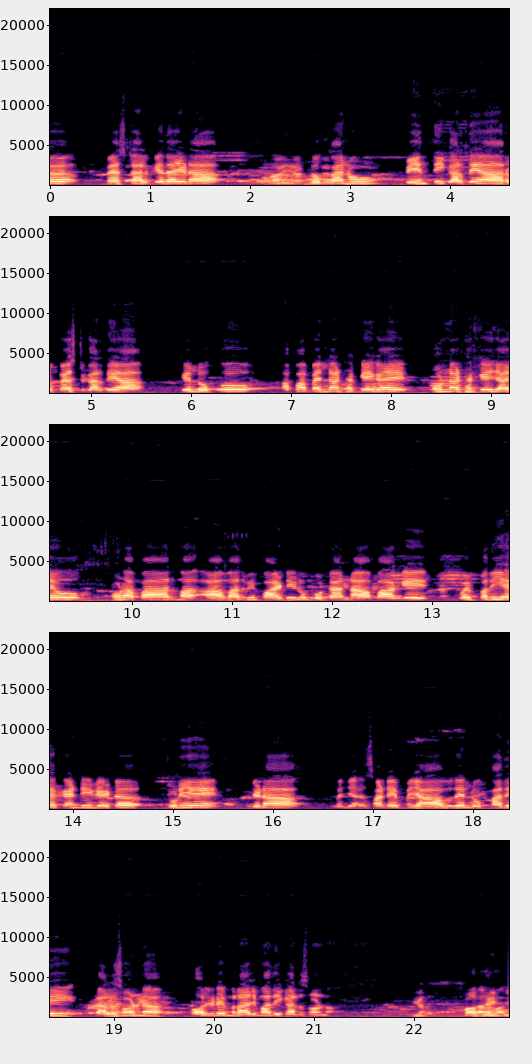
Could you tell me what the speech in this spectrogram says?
ਵੈਸਟ ਹਲਕੇ ਦਾ ਜਿਹੜਾ ਲੋਕਾਂ ਨੂੰ ਬੇਨਤੀ ਕਰਦੇ ਆ ਰਿਕੁਐਸਟ ਕਰਦੇ ਆ ਕਿ ਲੋਕੋ ਆਪਾਂ ਪਹਿਲਾਂ ਠੱਗੇ ਗਏ ਹੁਣ ਨਾ ਠੱਗੇ ਜਾਇਓ। ਹੁਣ ਆਪਾਂ ਆਮ ਆਦਮੀ ਪਾਰਟੀ ਨੂੰ ਵੋਟਾਂ ਨਾ ਪਾ ਕੇ ਕੋਈ ਵਧੀਆ ਕੈਂਡੀਡੇਟ ਚੁਣੀਏ ਜਿਹੜਾ ਸਾਡੇ ਪੰਜਾਬ ਦੇ ਲੋਕਾਂ ਦੀ ਗੱਲ ਸੁਣਨ ਔਰ ਜਿਹੜੇ ਮੁਲਾਜ਼ਮਾਂ ਦੀ ਗੱਲ ਸੁਣਨ। ਬਹੁਤ ਥੈਂਕ ਯੂ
